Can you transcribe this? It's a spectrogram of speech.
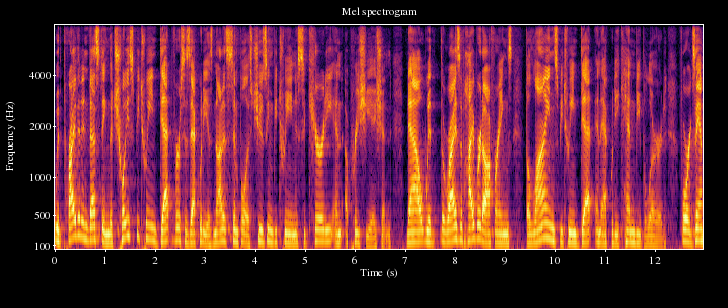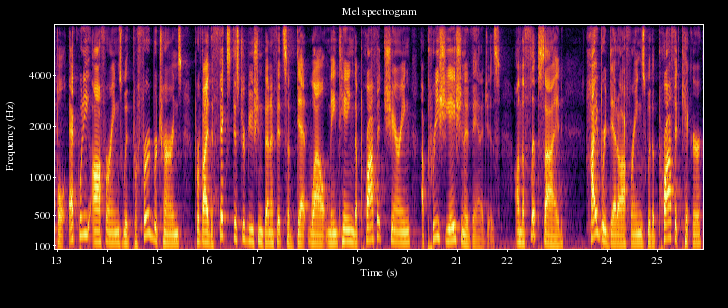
With private investing, the choice between debt versus equity is not as simple as choosing between security and appreciation. Now, with the rise of hybrid offerings, the lines between debt and equity can be blurred. For example, equity offerings with preferred returns provide the fixed distribution benefits of debt while maintaining the profit sharing appreciation advantages. On the flip side, hybrid debt offerings with a profit kicker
